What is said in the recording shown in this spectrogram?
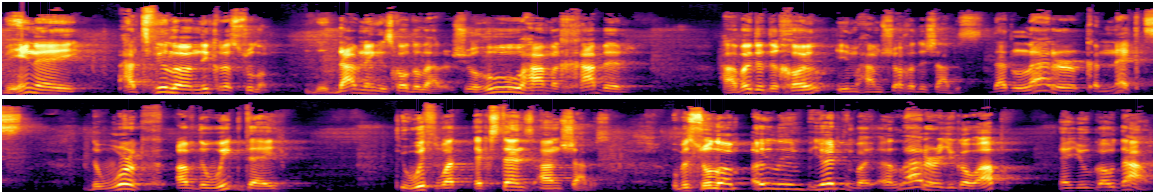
V'hinei hatfila nikra sulam. The davening is called the ladder. Shuhu hamachaber havodah dechoil im hamshocha de Shabbos. That ladder connects the work of the weekday with what extends on Shabbos. A ladder you go up and you go down.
